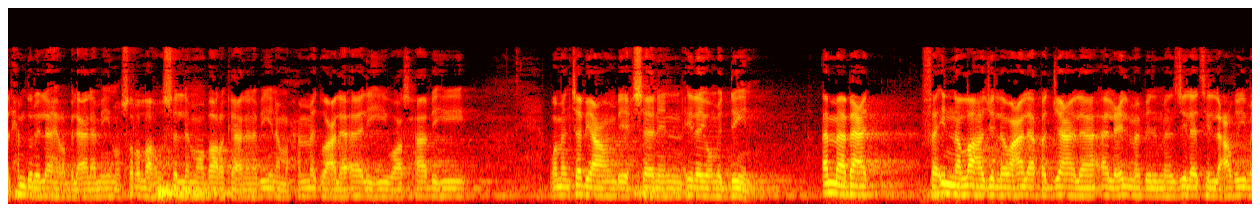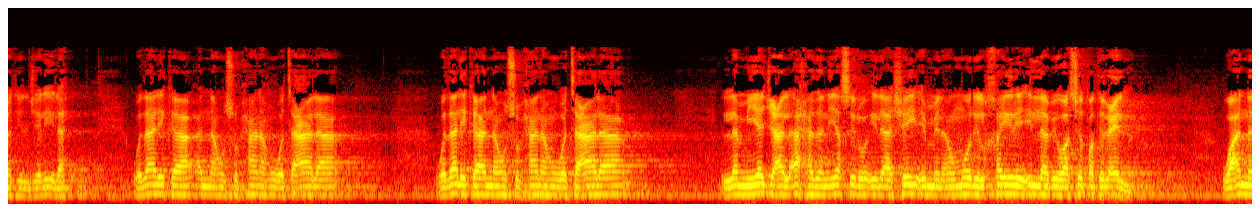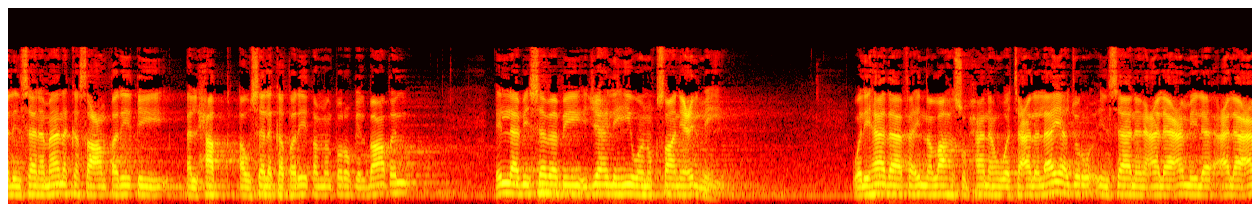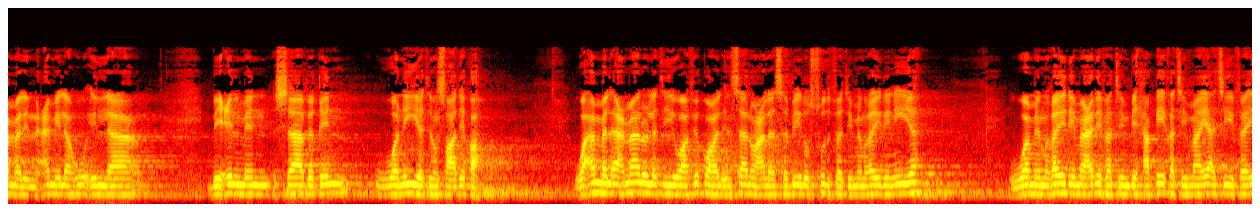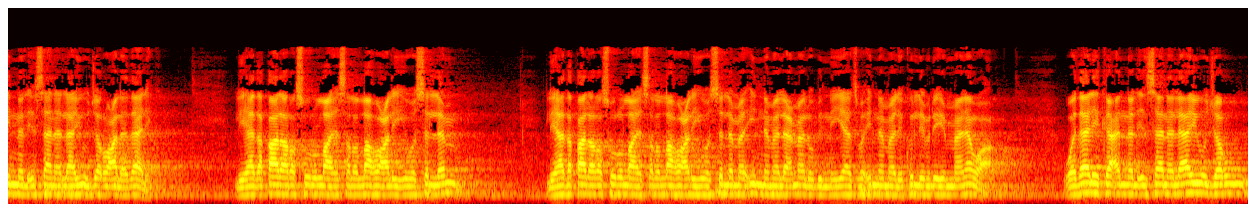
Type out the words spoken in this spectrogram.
الحمد لله رب العالمين وصلى الله وسلم وبارك على نبينا محمد وعلى آله وأصحابه ومن تبعهم بإحسان إلى يوم الدين. أما بعد فإن الله جل وعلا قد جعل العلم بالمنزلة العظيمة الجليلة وذلك أنه سبحانه وتعالى وذلك أنه سبحانه وتعالى لم يجعل أحدا يصل إلى شيء من أمور الخير إلا بواسطة العلم. وأن الإنسان ما نكص عن طريق الحق أو سلك طريقا من طرق الباطل إلا بسبب جهله ونقصان علمه. ولهذا فإن الله سبحانه وتعالى لا يأجر إنسانا على عمل على عمل عمله إلا بعلم سابق ونية صادقة. وأما الأعمال التي يوافقها الإنسان على سبيل الصدفة من غير نية ومن غير معرفة بحقيقة ما يأتي فإن الإنسان لا يؤجر على ذلك. لهذا قال رسول الله صلى الله عليه وسلم لهذا قال رسول الله صلى الله عليه وسلم إنما الأعمال بالنيات وإنما لكل امرئ ما نوى. وذلك أن الإنسان لا يؤجر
